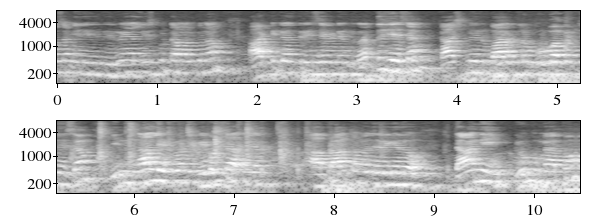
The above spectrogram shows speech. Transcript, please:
కోసం ఇది నిర్ణయాలు తీసుకుంటాం అనుకున్నాం. ఆర్టికల్ త్రీ సెవెంటీన్ రద్దు చేశాం. కాశ్మీర్ భారత్లో భూభాగం చేశాం. ఇన్నాళ్ళు ఎటువంటి వివక్ష ఆ ప్రాంతంలో జరిగేదో దాన్ని రూపుమాపం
